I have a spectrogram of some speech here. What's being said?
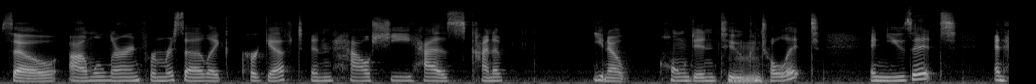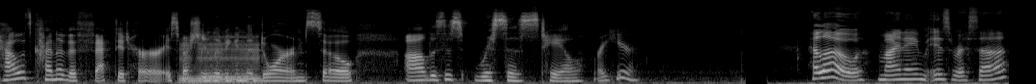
So um, we'll learn from Rissa like her gift and how she has kind of, you know, honed in to control it and use it and how it's kind of affected her, especially living in the dorms. So uh, this is Rissa's tale right here. Hello, my name is Rissa,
